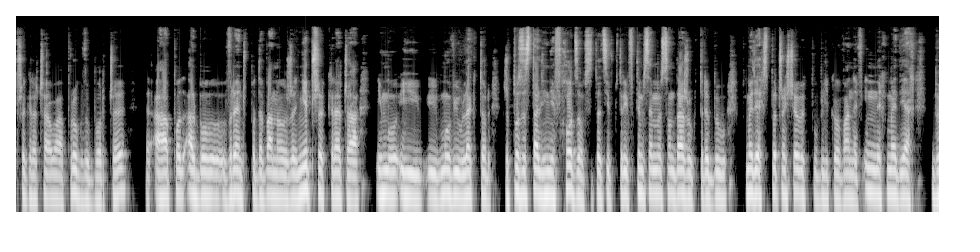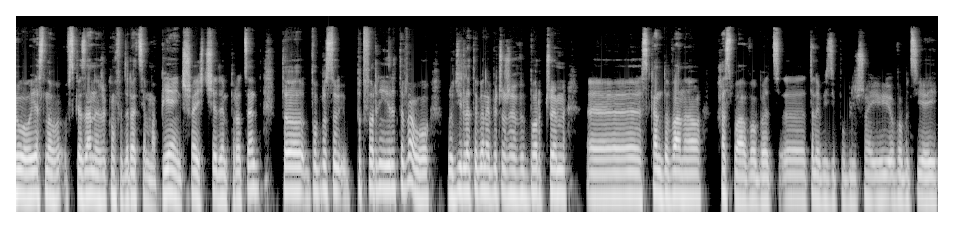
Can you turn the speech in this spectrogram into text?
przekraczała próg wyborczy, a albo wręcz podawano, że nie przekracza i, mu, i, i, mówił lektor, że pozostali nie wchodzą w sytuacji, w której w tym samym sondażu, który był w mediach społecznościowych publikowany, w innych mediach było jasno wskazane, że Konfederacja ma 5, 6, 7%, to po prostu potwornie irytowało ludzi, dlatego na wieczorze wyborczym e, skandowano hasła wobec e, telewizji publicznej i wobec jej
